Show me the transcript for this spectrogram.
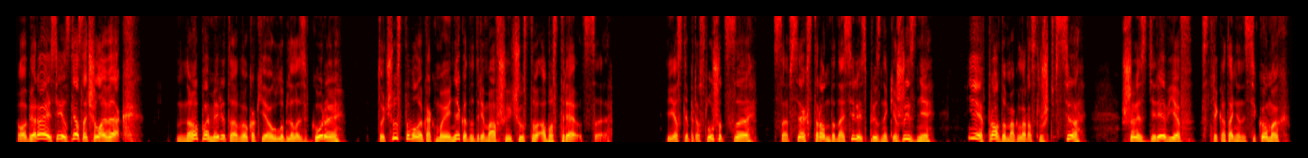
«Убирайся из леса, человек!» Но по мере того, как я углублялась в горы, то чувствовала, как мои некогда дремавшие чувства обостряются. Если прислушаться, со всех сторон доносились признаки жизни, я и вправду могла расслышать всё. Шелест деревьев, стрекотание насекомых,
